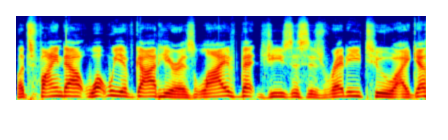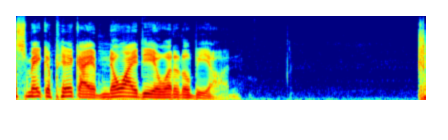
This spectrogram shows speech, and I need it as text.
Let's find out what we have got here as live bet Jesus is ready to, I guess, make a pick. I have no idea what it'll be on.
